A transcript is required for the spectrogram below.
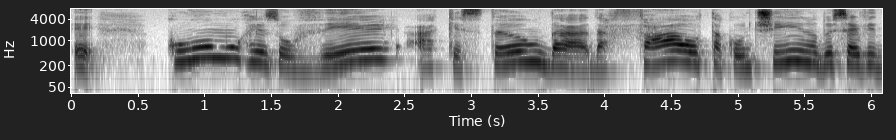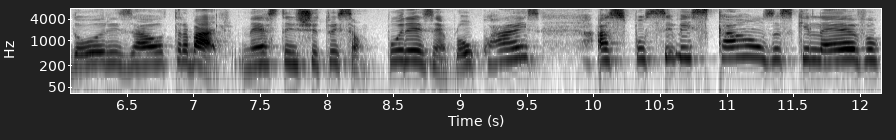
É como resolver a questão da, da, falta contínua dos servidores ao trabalho nesta instituição, por exemplo, ou quais as possíveis causas que levam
